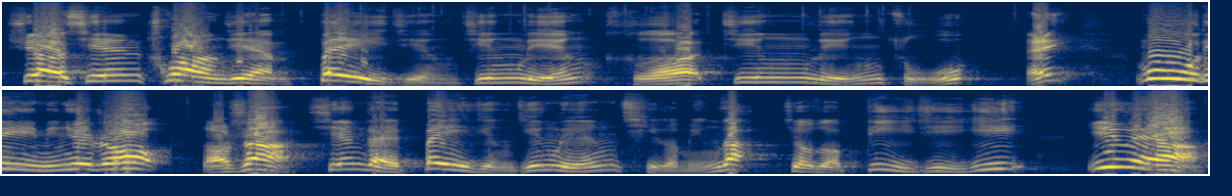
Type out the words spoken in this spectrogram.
需要先创建背景精灵和精灵组。哎，目的明确之后，老师啊，先给背景精灵起个名字，叫做 BG 一，因为啊，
